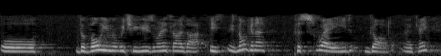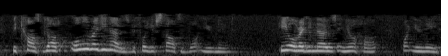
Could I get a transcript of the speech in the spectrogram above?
or the volume at which you use, or anything like that, is, is not going to persuade God, okay? Because God already knows before you've started what you need. He already knows in your heart what you need.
